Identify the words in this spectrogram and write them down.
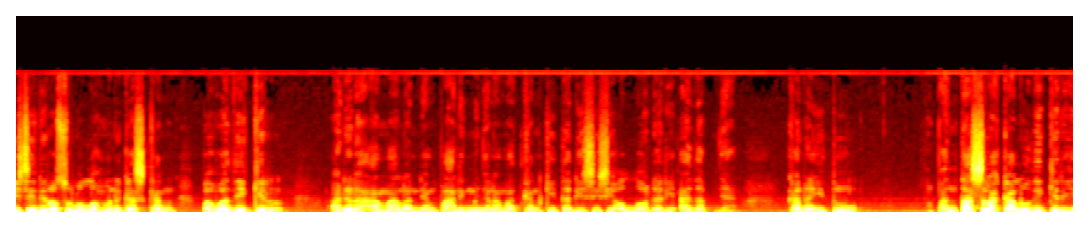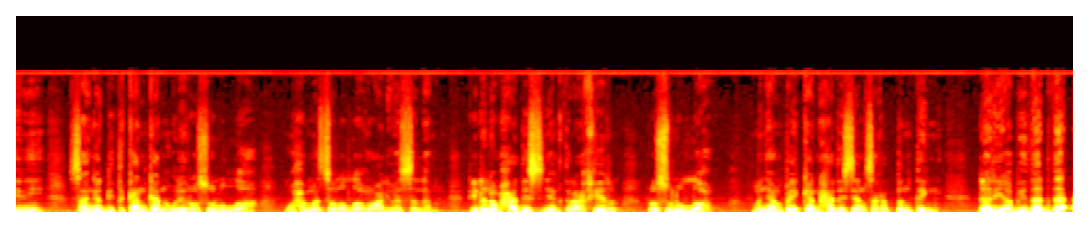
Di sini Rasulullah menegaskan bahwa zikir adalah amalan yang paling menyelamatkan kita di sisi Allah dari azabnya. Karena itu pantaslah kalau zikir ini sangat ditekankan oleh Rasulullah Muhammad sallallahu alaihi wasallam. Di dalam hadis yang terakhir Rasulullah menyampaikan hadis yang sangat penting dari Abi Darda.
